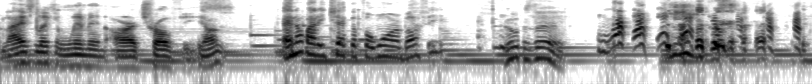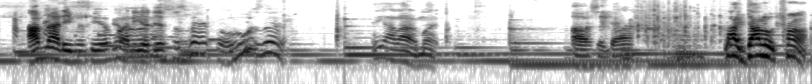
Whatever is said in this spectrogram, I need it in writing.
nice looking women are trophies. Yeah. Ain't nobody checking for Warren Buffett. Who's that? Right. I'm not even being funny or disrespectful. Who is that? He got a lot of money. Oh, it's a guy. Like Donald Trump.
